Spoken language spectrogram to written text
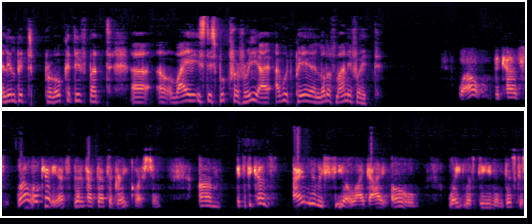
a, little bit provocative, but uh, uh, why is this book for free? I, I would pay a lot of money for it. Well, because well, okay, that's in fact that's a great question. Um, it's because I really feel like I owe weightlifting and discus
